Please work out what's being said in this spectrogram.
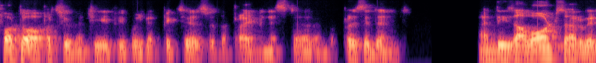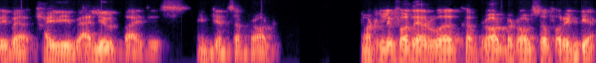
photo opportunity. People get pictures with the prime minister and the president. And these awards are very highly valued by these Indians abroad, not only for their work abroad, but also for India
